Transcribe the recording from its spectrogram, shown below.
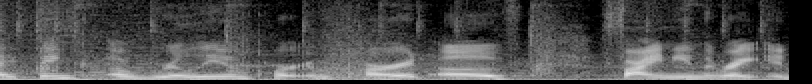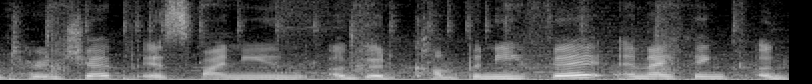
I think a really important part of finding the right internship is finding a good company fit and I think a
